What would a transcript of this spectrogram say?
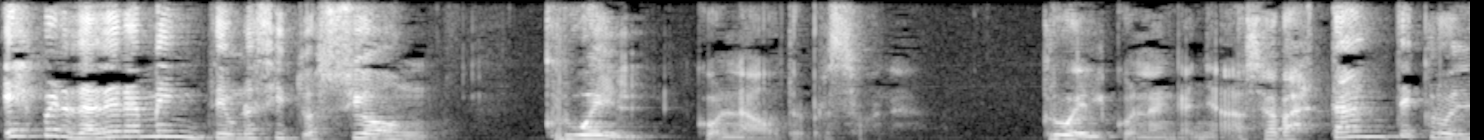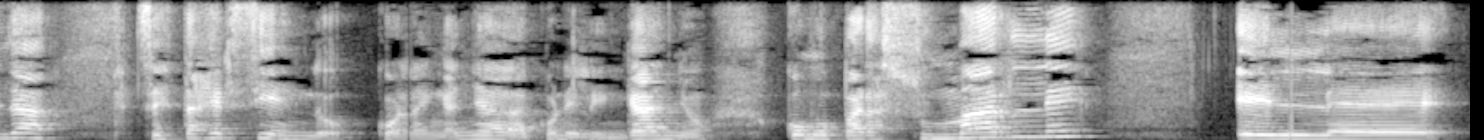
es verdaderamente una situación cruel con la otra persona cruel con la engañada. O sea, bastante crueldad se está ejerciendo con la engañada, con el engaño, como para sumarle el, eh,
